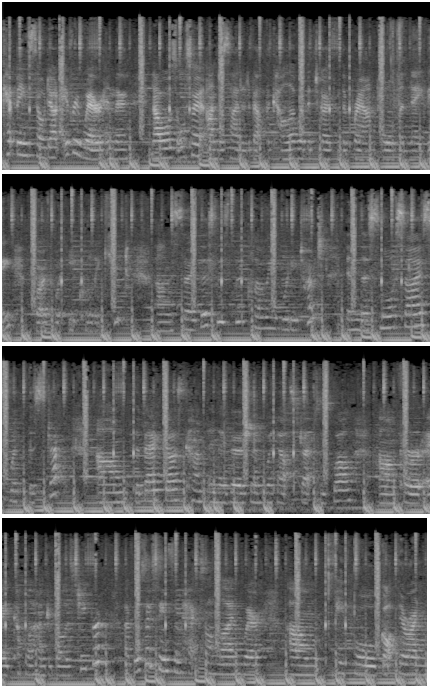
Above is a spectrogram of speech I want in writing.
kept being sold out everywhere and, the, and I was also undecided about the colour, whether to go for the brown or the navy. Both were equally cute. Um, so this is the Chloe Woody Tote in the small size with the strap. Um, the bag does come in a version without straps as well um, for a couple of hundred dollars cheaper. I've also seen some hacks online where um, people got their own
